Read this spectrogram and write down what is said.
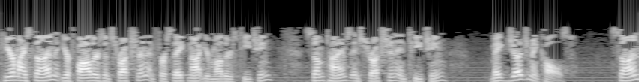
"Hear my son, your father's instruction, and forsake not your mother's teaching." Sometimes instruction and teaching make judgment calls. Son,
